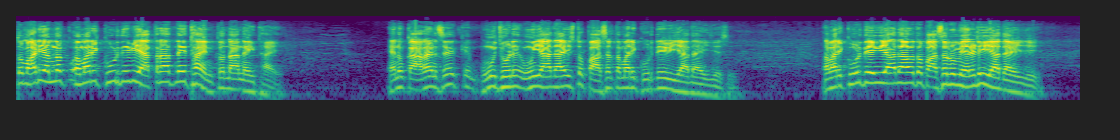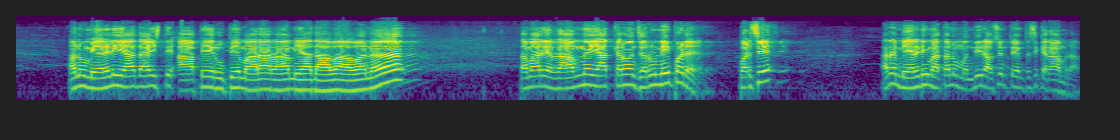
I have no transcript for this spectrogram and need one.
તો માડી, અમને અમારી કુળદેવી યાત્રા જ નહીં થાય ને, તો ના નહીં થાય. એનું કારણ છે કે હું જોડે, હું યાદ આવીશ તો પાછળ તમારી કુળદેવી યાદ આવી જશે. તમારી કુળદેવી યાદ આવે તો પાછળનું મેલડી યાદ આવી જાય. અનું મેલડી યાદ આવીશ તે આપે રૂપે મારા રામ યાદ આવા આવા ને તમારે રામને યાદ કરવાની જરૂર નહીં પડે. પડશે? અરે મેરડી માતાનું મંદિર આવશે ને તો એમ થશે કે રામ રામ.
